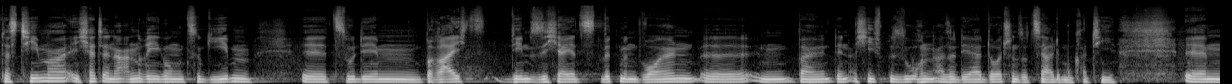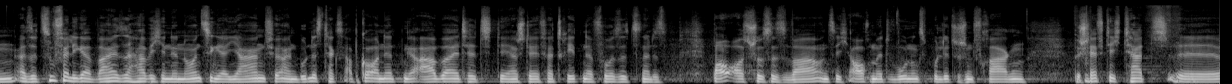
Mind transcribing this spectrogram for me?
das Thema. Ich hätte eine Anregung zu geben äh, zu dem Bereich dem Sie sich ja jetzt widmen wollen äh, im, bei den Archivbesuchen, also der deutschen Sozialdemokratie. Ähm, also zufälligerweise habe ich in den 90er Jahren für einen Bundestagsabgeordneten gearbeitet, der stellvertretender Vorsitzender des Bauausschusses war und sich auch mit wohnungspolitischen Fragen beschäftigt hat. Äh,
